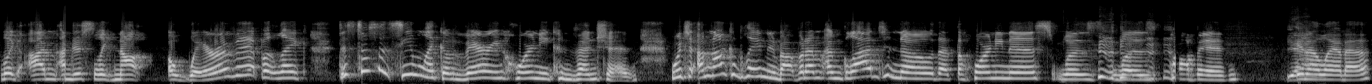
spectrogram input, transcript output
like I'm I'm just like not aware of it, but like this doesn't seem like a very horny convention, which I'm not complaining about, but I'm I'm glad to know that the horniness was was popping Yeah. in Atlanta.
